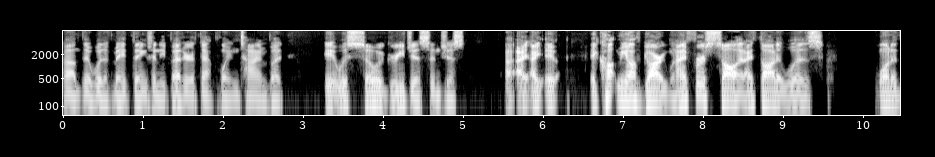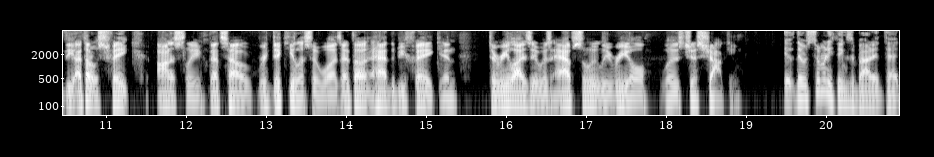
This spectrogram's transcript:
uh, that would have made things any better at that point in time, but it was so egregious and just I, I it, it caught me off guard when I first saw it. I thought it was one of the I thought it was fake. Honestly, that's how ridiculous it was. I thought it had to be fake, and to realize it was absolutely real was just shocking it, there were so many things about it that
